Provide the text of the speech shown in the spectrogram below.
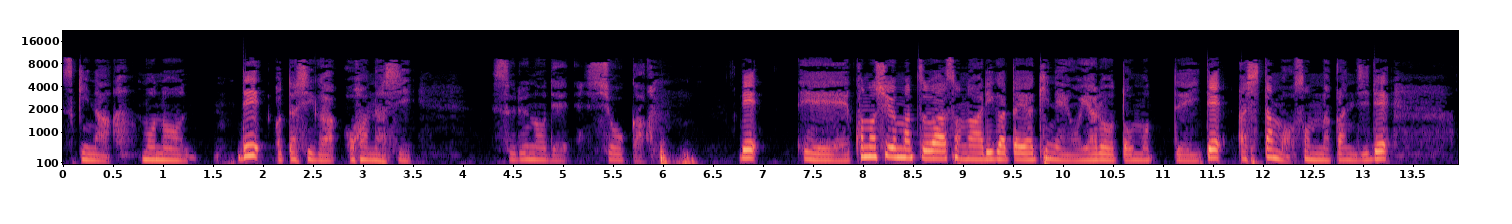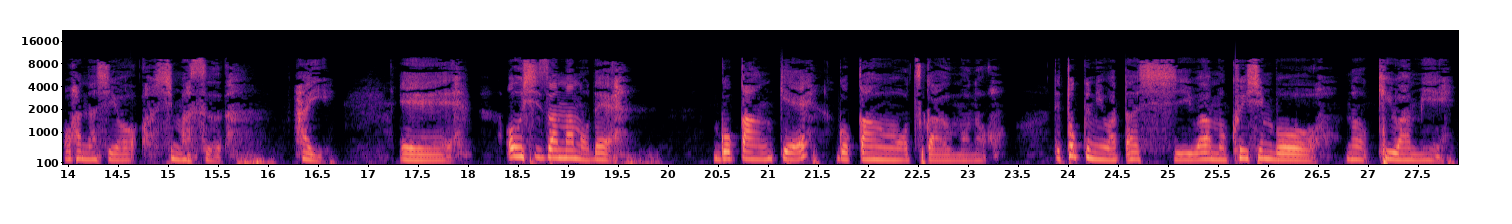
好きなもので、私がお話しするのでしょうか。で、えー、この週末はそのありがたや記念をやろうと思っていて、明日もそんな感じでお話をします。はい。えー、お牛座なので、五感系？五感を使うもの。で、特に私はもう食いしん坊の極み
